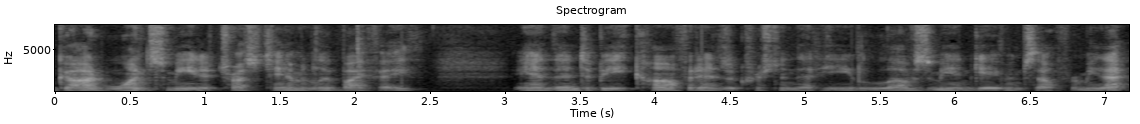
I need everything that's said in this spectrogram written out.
God wants me to trust Him and live by faith and then to be confident as a Christian that He loves me and gave Himself for me. That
